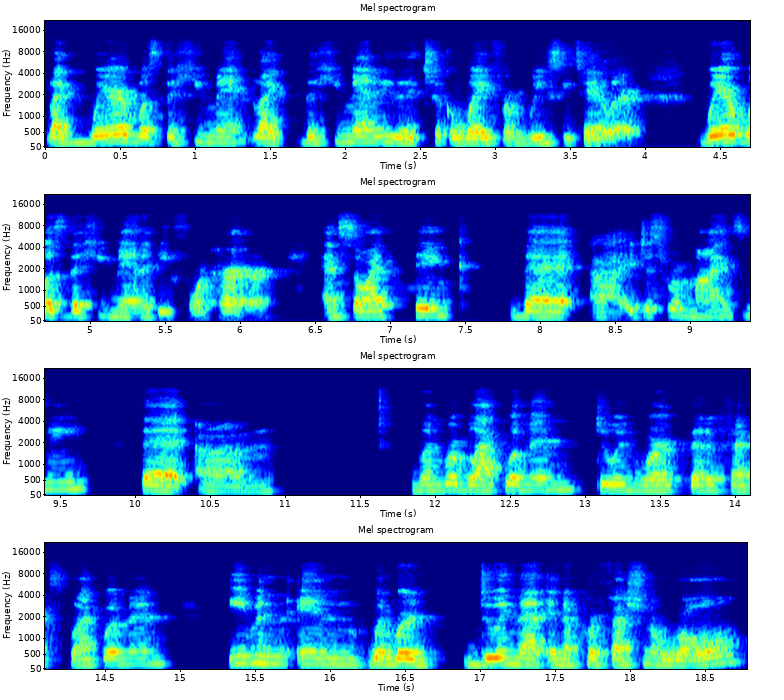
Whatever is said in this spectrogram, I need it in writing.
Like where was the human like the humanity they took away from Recy Taylor? Where was the humanity for her? And so I think that uh, it just reminds me that um, when we're black women doing work that affects black women even in when we're doing that in a professional role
